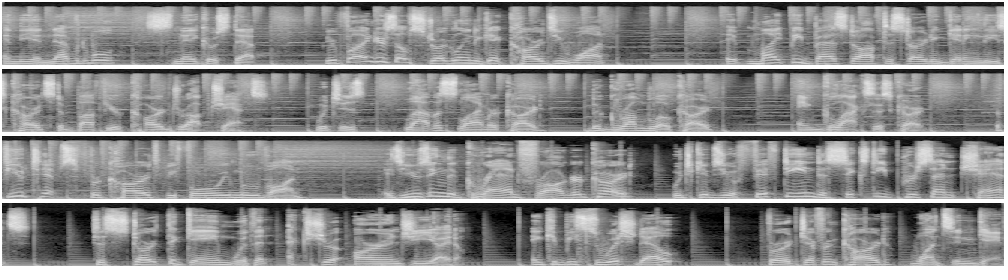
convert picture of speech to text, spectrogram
and the inevitable Snako Step. You find yourself struggling to get cards you want, it might be best off to start in getting these cards to buff your card drop chance, which is Lava Slimer card, the Grumblow card, and Galaxis card. A few tips for cards before we move on is using the Grand Frogger card, which gives you a 15 to 60% chance to start the game with an extra RNG item and can be switched out for a different card once in game.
